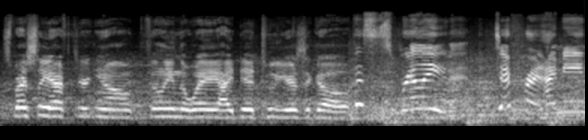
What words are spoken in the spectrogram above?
especially after you know feeling the way I did two years ago. This is really different. I mean,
